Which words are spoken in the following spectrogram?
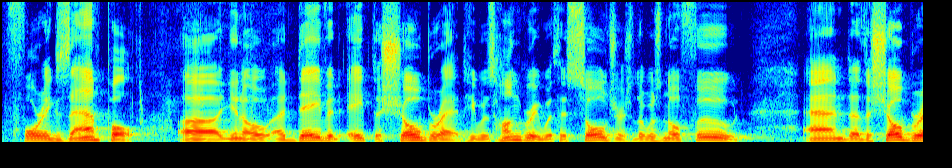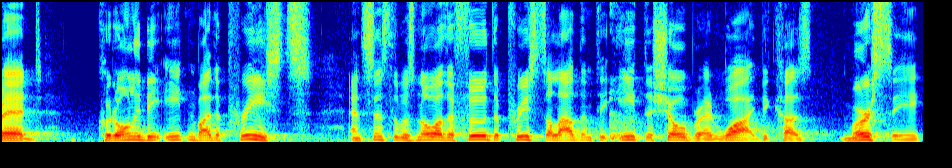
For example, uh, you know, uh, David ate the showbread. He was hungry with his soldiers. There was no food. And uh, the showbread could only be eaten by the priests. And since there was no other food, the priests allowed them to eat the showbread. Why? Because mercy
